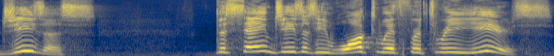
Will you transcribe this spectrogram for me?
Jesus. The same Jesus he walked with for three years.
